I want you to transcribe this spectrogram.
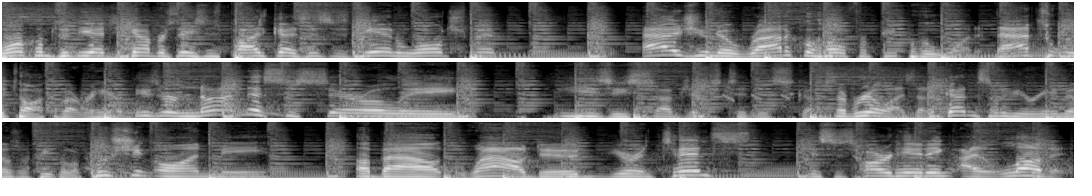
Welcome to the Edgy Conversations podcast. This is Dan Waldschmidt. As you know, radical help for people who want it. That's what we talk about right here. These are not necessarily easy subjects to discuss. I've realized that. I've gotten some of your emails where people are pushing on me about, wow, dude, you're intense. This is hard hitting. I love it.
